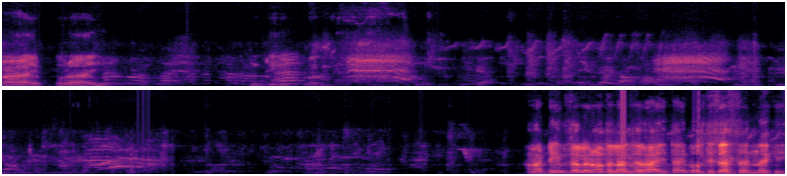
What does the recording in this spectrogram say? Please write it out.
ভাই পুরাই আমার ডিপ জলের মতো লাগছে ভাই, তাই বলতে চাচ্ছেন নাকি?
